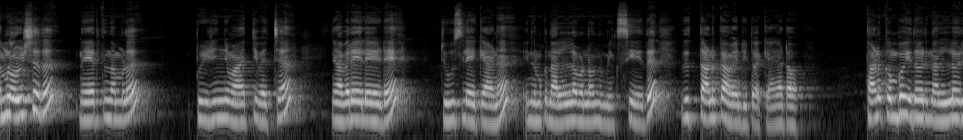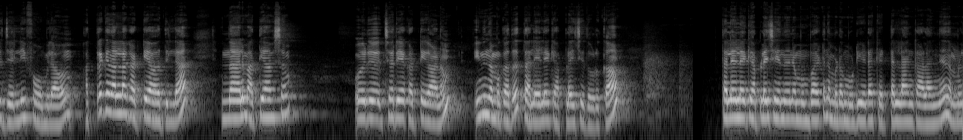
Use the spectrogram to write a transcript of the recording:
നമ്മൾ ഒഴിച്ചത് നേരത്തെ നമ്മൾ പിഴിഞ്ഞ് മാറ്റി വെച്ച ഞവരയിലയുടെ ജ്യൂസിലേക്കാണ് ഇനി നമുക്ക് നല്ലവണ്ണം ഒന്ന് മിക്സ് ചെയ്ത് ഇത് തണുക്കാൻ വേണ്ടിയിട്ട് വെക്കാം കേട്ടോ. തണുക്കുമ്പോൾ ഇതൊരു നല്ലൊരു ജെല്ലി ഫോമിലാവും. അത്രയ്ക്ക് നല്ല കട്ടിയാവത്തില്ല. എന്നാലും അത്യാവശ്യം ഒരു ചെറിയ കട്ടി കാണും. ഇനി നമുക്കത് തലയിലേക്ക് അപ്ലൈ ചെയ്ത് കൊടുക്കാം. തലയിലേക്ക് അപ്ലൈ ചെയ്യുന്നതിന് മുമ്പായിട്ട് നമ്മുടെ മുടിയുടെ കെട്ടെല്ലാം കളഞ്ഞ് നമ്മൾ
